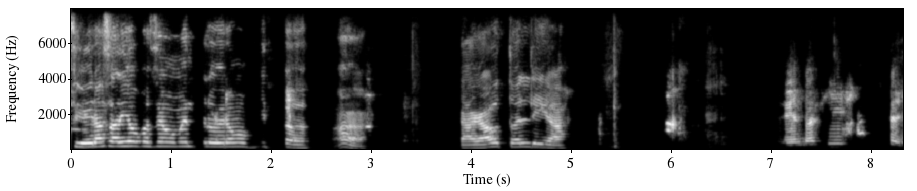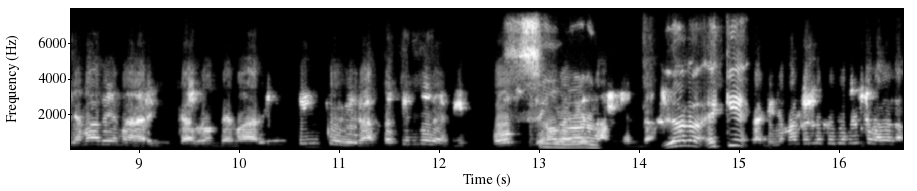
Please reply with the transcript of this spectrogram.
Si hubiera salido por ese momento, lo hubiéramos visto. Ah, cagado todo el día. viendo aquí, se llama De Marín, cabrón, De Marín 5 y mira, está haciendo de mí. Oh, Sí, no mano. Loco, es que La que yo me acuerdo que yo vi fue la de la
